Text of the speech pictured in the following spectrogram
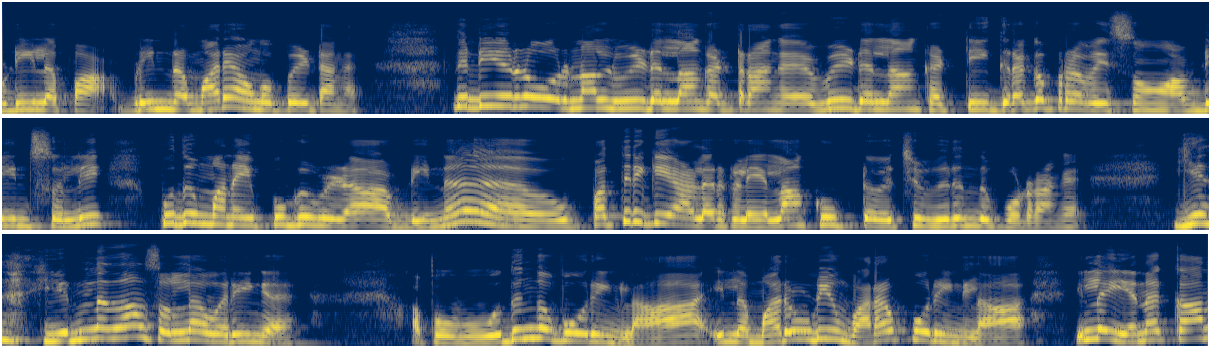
முடியலப்பா அப்படின்ற மாதிரி அவங்க போயிட்டாங்க. திடீர்னு ஒரு நாள் வீடெல்லாம் கட்டுறாங்க. வீடெல்லாம் கட்டி கிரகப்பிரவேசம் அப்படின்னு சொல்லி புதுமனை புகுவிழா அப்படின்னு பத்திரிகையாளர்களை எல்லாம் கூப்பிட்டு வச்சு விருந்து போடுறாங்க. என்ன என்னதான் சொல்ல வரீங்க? அப்போ ஒதுங்க போறீங்களா? இல்லை மறுபடியும் வர போறீங்களா? இல்லை எனக்கான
